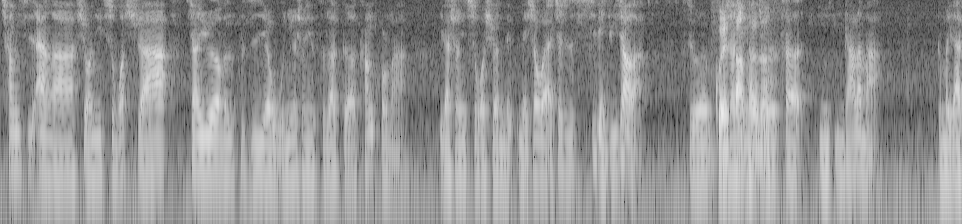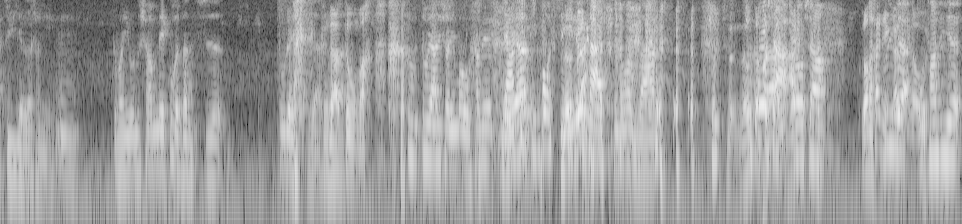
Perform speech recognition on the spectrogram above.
枪击案啊，小人去滑雪啊，像有个勿是之前有华人个小人住辣搿康科嘛，伊拉小人去滑雪，男男小孩，而且是西点军校个，然后不小心就出意意外了嘛，葛末伊拉只有一个小人。嗯。葛末因为侬想美国搿搭事体多来些，更加多嘛。多多养点小人嘛，下趟呢，两 个提报喜，有 啥事体侬是伐？吃吃包下，阿拉想，勿至于下趟的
